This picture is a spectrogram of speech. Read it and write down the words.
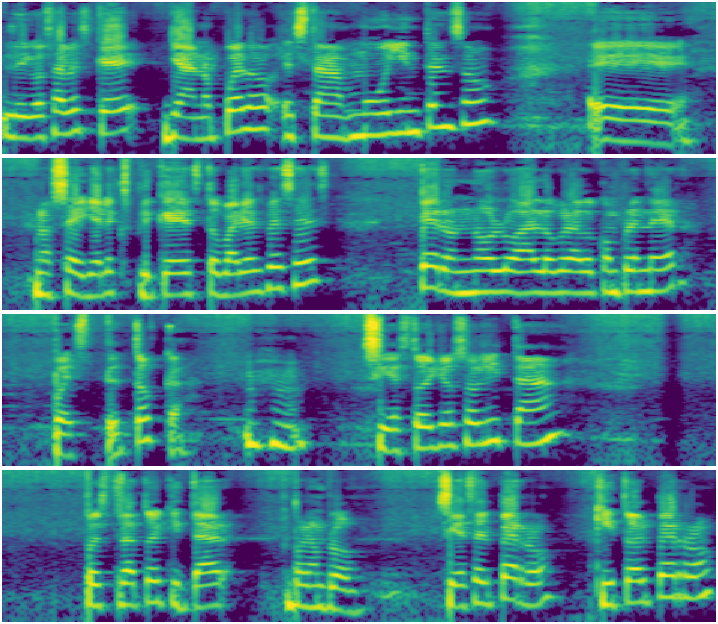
le digo, ¿sabes qué? Ya no puedo, está muy intenso. Eh, no sé, ya le expliqué esto varias veces, pero no lo ha logrado comprender, pues te toca. Si estoy yo solita, pues trato de quitar, por ejemplo, si es el perro, quito al perro,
